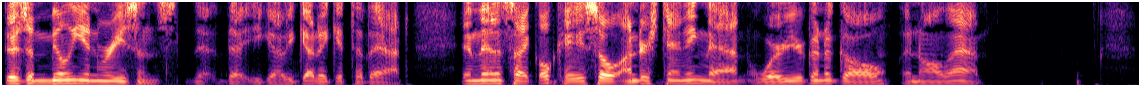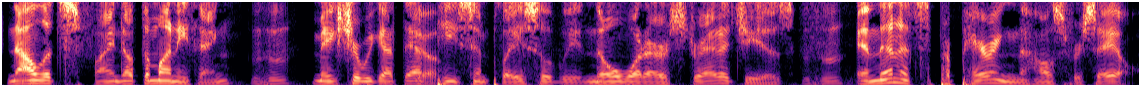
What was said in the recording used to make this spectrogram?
There's a million reasons that, that you got. You got to get to that, and then it's like, okay, so understanding that, where you're going to go, and all that. Now let's find out the money thing. Mm-hmm. Make sure we got that Yeah. piece in place so we know what our strategy is, Mm-hmm. and then it's preparing the house for sale.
